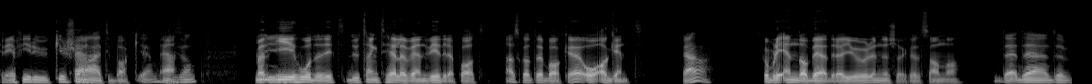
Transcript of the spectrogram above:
tre-fire uker, så Ja. er jeg tilbake igjen. Ja. Ikke sant? Men I- hodet ditt, du tenkte hele veien videre på at jeg skal tilbake, og agent. Ja. Skal bli enda bedre, gjøre undersøkelsene og Det, det, det er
